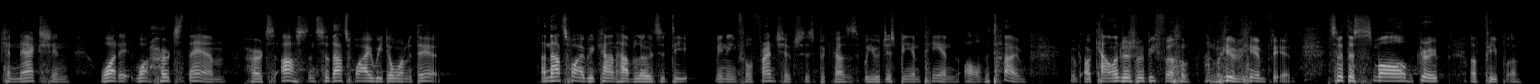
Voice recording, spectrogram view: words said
connection, what, it, what hurts them hurts us. And so that's why we don't want to do it. And that's why we can't have loads of deep, meaningful friendships, is because we would just be in pain all the time. Our calendars would be full and we would be in pain. It's with a small group of people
